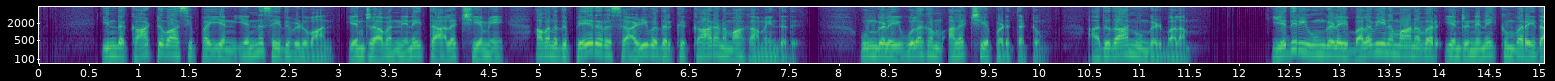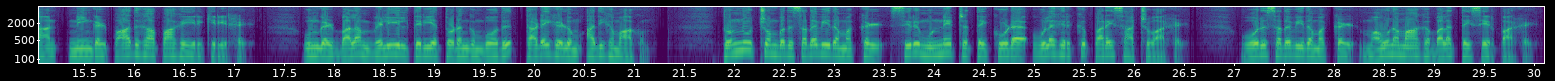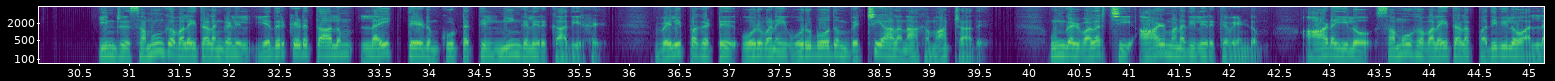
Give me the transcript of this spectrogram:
இந்த காட்டுவாசி பையன் என்ன செய்து விடுவான் என்று அவன் நினைத்த அலட்சியமே அவனது பேரரசு அழிவதற்கு காரணமாக அமைந்தது. உங்களை உலகம் அலட்சியப்படுத்தட்டும். அதுதான் உங்கள் பலம். எதிரி உங்களை பலவீனமானவர் என்று நினைக்கும் வரைதான் நீங்கள் பாதுகாப்பாக இருக்கிறீர்கள். உங்கள் பலம் வெளியில் தெரியத் தொடங்கும்போது தடைகளும் அதிகமாகும். தொன்னூற்றொன்பது சதவீத மக்கள் சிறு முன்னேற்றத்தை கூட உலகிற்கு பறைசாற்றுவார்கள். ஒரு சதவீத மக்கள் மௌனமாக பலத்தை சேர்ப்பார்கள். இன்று சமூக வலைதளங்களில் எதற்கெடுத்தாலும் லைக் தேடும் கூட்டத்தில் நீங்கள் இருக்காதீர்கள். வெளிப்பகட்டு ஒருவனை ஒருபோதும் வெற்றியாளனாக மாற்றாது. உங்கள் வளர்ச்சி ஆழ்மனதில் இருக்க வேண்டும். ஆடையிலோ சமூக வலைதள பதிவிலோ அல்ல.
